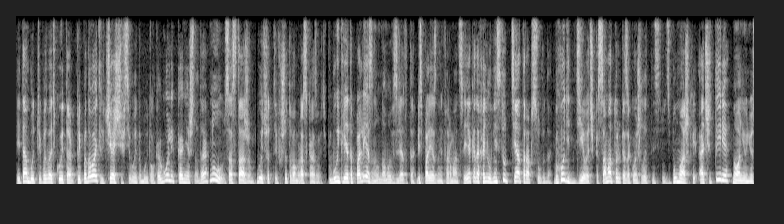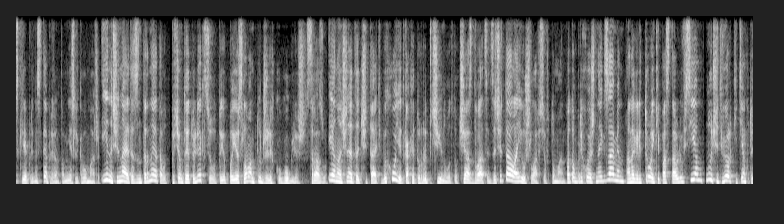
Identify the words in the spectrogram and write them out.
И там будет преподавать какой-то преподаватель, чаще всего это будет алкоголик, конечно, да, ну, со стажем, будет что-то что вам рассказывать. Будет ли это полезно? Ну, на мой взгляд, это бесполезная информация. Я когда ходил в институт, театр абсурда. Выходит девочка, сама только закончила этот институт, с бумажкой А4, ну, они у нее скреплены степлером, там несколько бумажек, и начинает из интернета, вот причем ты эту лекцию, вот, по, ее, словам, тут же легко гуглишь сразу. И она начинает это читать. Выходит, как эту рыбчину, вот час двадцать зачитала и ушла все в туман. Потом приходишь на экзамен, она говорит, тройки поставлю всем, ну, четверки тем, кто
